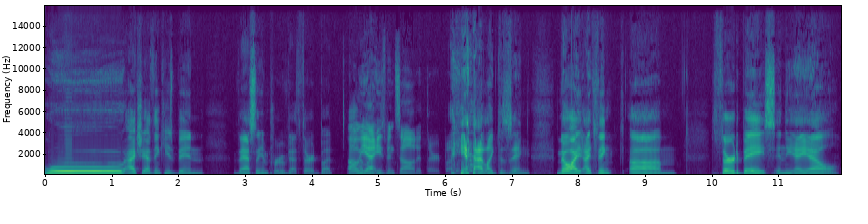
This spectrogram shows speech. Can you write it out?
Ooh, actually, I think he's been vastly improved at third, but Oh I yeah, like- he's been solid at third, but yeah, I like the zing. No, I I think um, third base in the AL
